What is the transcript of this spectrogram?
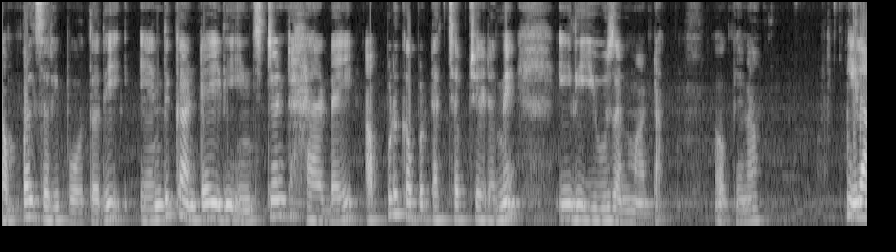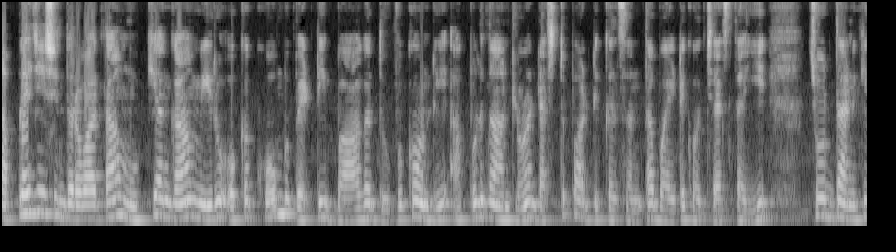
కంపల్సరీ పోతుంది. ఎందుకంటే ఇది ఇన్స్టెంట్ హెయిర్ డై అప్పటికప్పుడు టచ్అప్ చేయడమే ఇది యూజ్ అనమాట ఓకేనా? ఇలా అప్లై చేసిన తర్వాత ముఖ్యంగా మీరు ఒక కోంబు పెట్టి బాగా దువ్వుకోండి. అప్పుడు దాంట్లో డస్ట్ పార్టికల్స్ అంతా బయటకు వచ్చేస్తాయి. చూడడానికి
